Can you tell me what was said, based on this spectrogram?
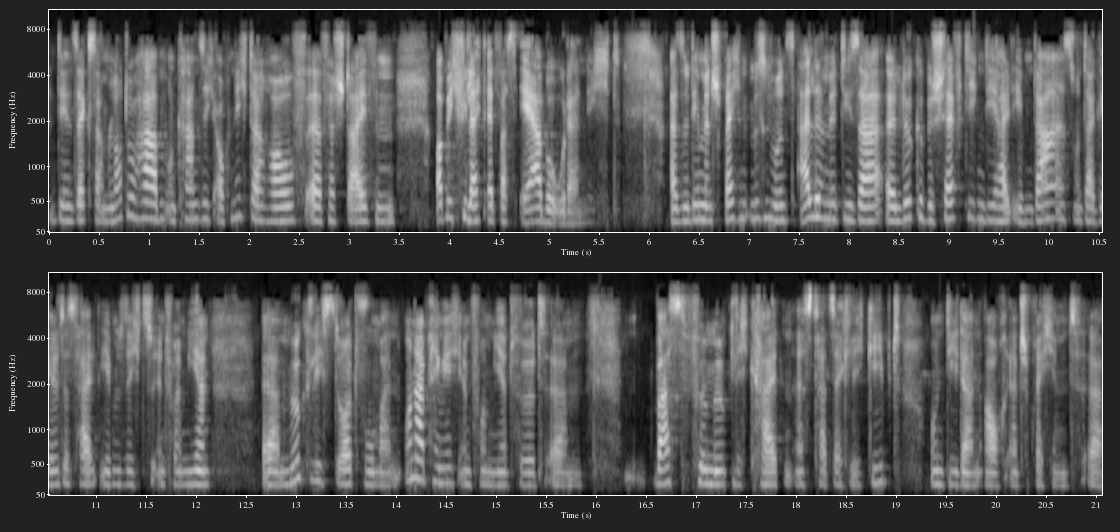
den Sechser im Lotto haben und kann sich auch nicht darauf äh, versteifen, ob ich vielleicht etwas erbe oder nicht. Also dementsprechend müssen wir uns alle mit dieser äh, Lücke beschäftigen, die halt eben da ist. Und da gilt es halt eben, sich zu informieren, äh, möglichst dort, wo man unabhängig informiert wird, ähm, was für Möglichkeiten es tatsächlich gibt und die dann auch entsprechend äh,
